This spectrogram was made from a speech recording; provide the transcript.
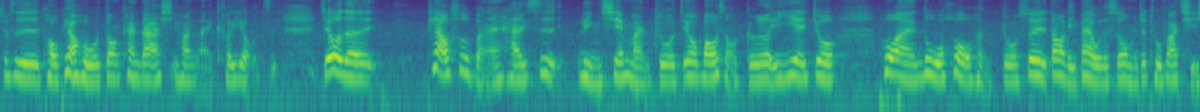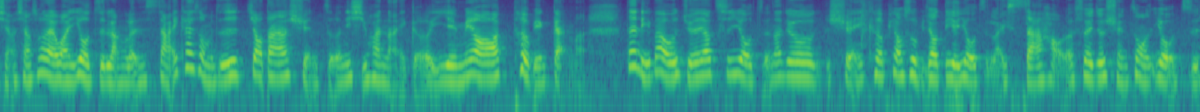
就是投票活动，看大家喜欢哪一颗柚子，结果的。票数本来还是领先蛮多，结果不知道为什么隔了一夜就忽然落后很多，所以到礼拜五的时候我们就突发奇想，想说来玩柚子狼人杀。一开始我们只是叫大家选择你喜欢哪一个而已，也没有要特别赶嘛。但礼拜五就觉得要吃柚子，那就选一颗票数比较低的柚子来杀好了，所以就选这种柚子。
